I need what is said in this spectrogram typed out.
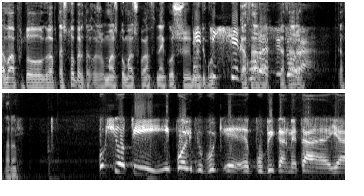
άμα από, το, από τα στόπερ τα χαζομάζει το μάτσο Παναθηναϊκός με την τι κου- ξεκούραση καθαρά, τώρα. καθαρά, καθαρά. Όχι ότι οι υπόλοιποι που, ε, που μπήκαν μετά για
